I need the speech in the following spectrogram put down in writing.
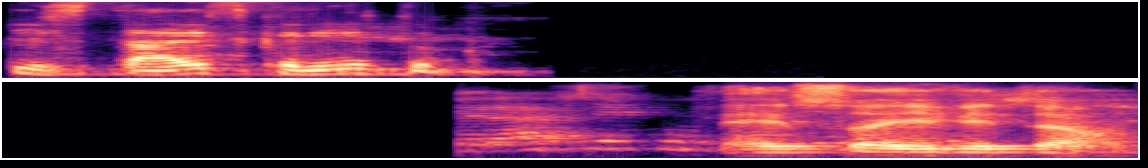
Está escrito. É isso aí, Vitão.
